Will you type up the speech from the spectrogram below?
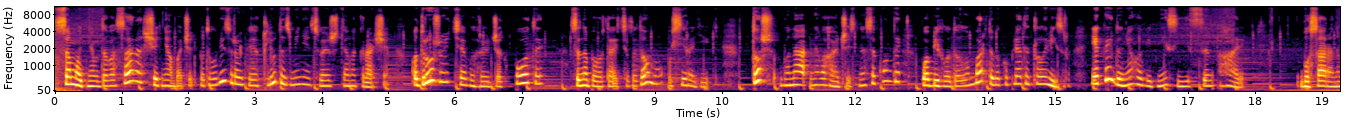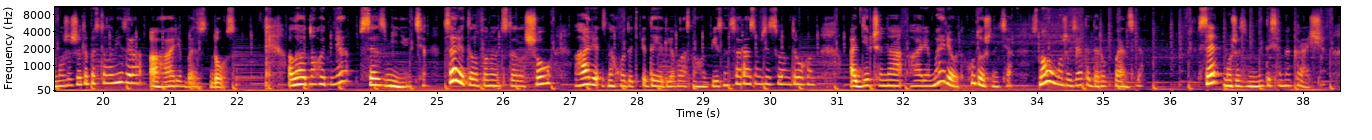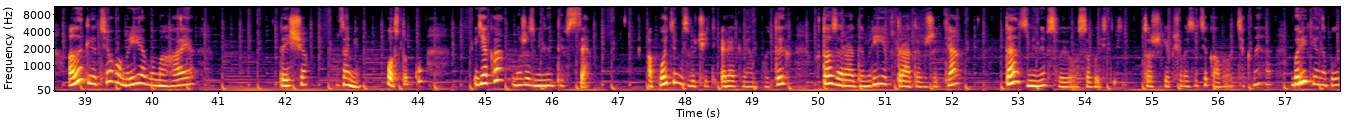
Самотня вдова Сара щодня бачить по телевізору, як люди змінюють своє життя на краще, одружуються, виграють джекпоти, сини повертаються додому, усі радіють. Тож вона, не вагаючись на секунди, побігла до ломбарду викупляти телевізор, який до нього відніс її син Гаррі. Бо Сара не може жити без телевізора, а Гаррі без дози. Але одного дня все змінюється. Сарі телефонують з телешоу, Гаррі знаходить ідеї для власного бізнесу разом зі своїм другом, а дівчина Гаррі Меріот, художниця, знову може взяти дарок пензля. Все може змінитися на краще. Але для цього мрія вимагає дещо взамін поступку, яка може змінити все. А потім звучить реквієм по тих, хто заради мрії втратив життя та змінив свою особистість. Тож, якщо вас зацікавила ця книга, беріть її на поличку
